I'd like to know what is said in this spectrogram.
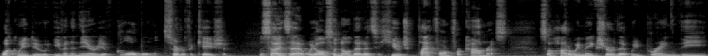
What can we do even in the area of global certification? Besides that, we also know that it's a huge platform for commerce. So, how do we make sure that we bring the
